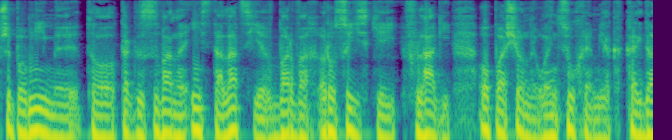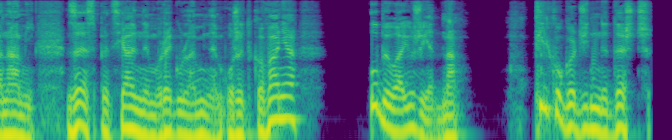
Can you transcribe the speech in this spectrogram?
przypomnijmy to tak zwane instalacje w barwach rosyjskiej flagi, opasione łańcuchem jak kajdanami ze specjalnym regulaminem użytkowania, ubyła już jedna. Kilkugodzinny deszcz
